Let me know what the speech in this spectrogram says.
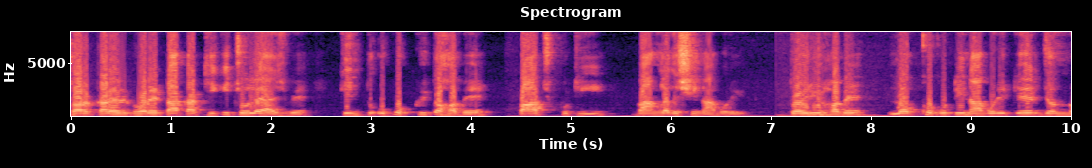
সরকারের ঘরে টাকা ঠিকই চলে আসবে, কিন্তু উপকৃত হবে পাঁচ কোটি বাংলাদেশি নাগরিক। তৈরি হবে লক্ষ কোটি নাগরিকের জন্য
